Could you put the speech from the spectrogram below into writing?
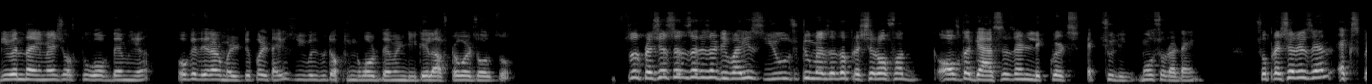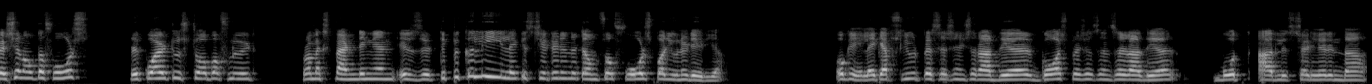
given the image of two of them here. Okay, there are multiple types. We will be talking about them in detail afterwards also. So the pressure sensor is a device used to measure the pressure of a, of the gases and liquids actually most of the time. So pressure is an expression of the force required to stop a fluid from expanding and is typically like stated in the terms of force per unit area. Okay, like absolute pressure sensor are there, gauge pressure sensor are there. Both are listed here in the,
